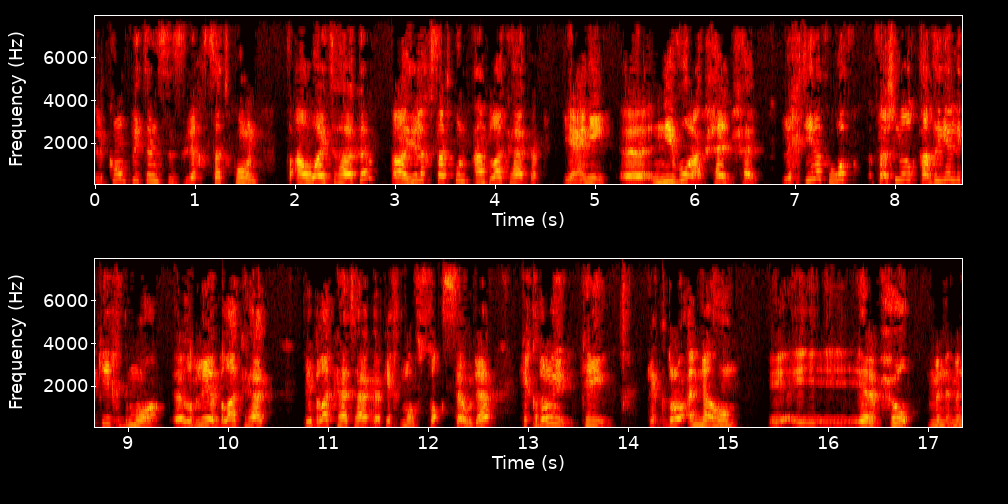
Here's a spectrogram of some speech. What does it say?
les compétences اللي خصها تكون في un white hacker راه هي اللي خصها تكون في un black hacker يعني آه ال niveau راه بحال بحال. الاختلاف هو فاشنو القضية اللي كيخدموها؟ البلي black hat les black hat hackers كيخدموا في السوق السوداء. كيقدروا كي كيقدروا أنهم يربحوا من من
